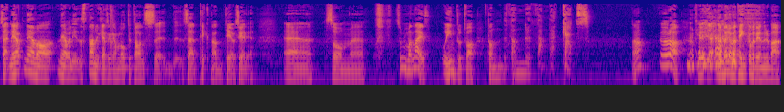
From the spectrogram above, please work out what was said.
så här, när, jag, när, jag var, när jag var liten, Thundercats är en gammal 80-tals eh, så här, tecknad tv-serie. Eh, som, eh, som var nice. Och introt var Thunder, Thunder, Thundercats. Ja, det var bra. Okej. Jag, jag började bara tänka på det när du bara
